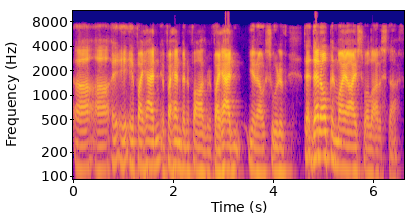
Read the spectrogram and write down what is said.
uh, uh, if I hadn't if I hadn't been a father, if I hadn't, you know, sort of that that opened my eyes to a lot of stuff.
